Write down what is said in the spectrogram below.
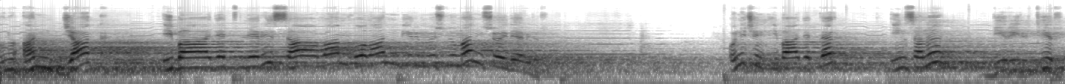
Bunu ancak ibadetleri sağlam olan bir Müslüman söyleyebilir. Onun için ibadetler insanı diriltir.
